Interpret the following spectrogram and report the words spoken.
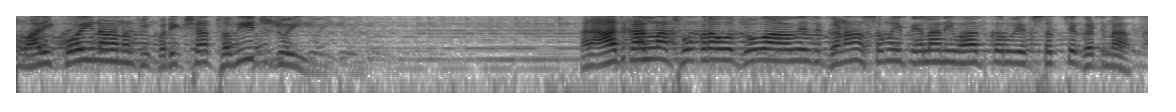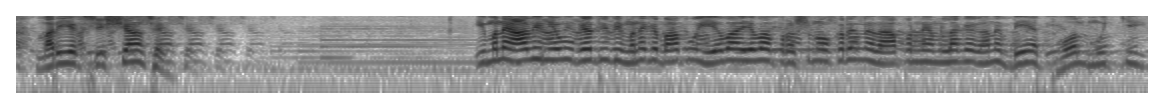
મારી કોઈ ના નથી. પરીક્ષા થવી જ જોઈએ. અને આજકાલના છોકરાઓ જોવા આવે છે, ઘણા સમય પહેલાની વાત કરું, એક સત્ય ઘટના. મારી એક શિષ્યા છે. એ મને આવીને એવું કહેતી હતી, મને કે બાપુ, એવા એવા પ્રશ્નો કરે ને, આપણને એમ લાગે કે આને બે ધોલ મૂકી.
